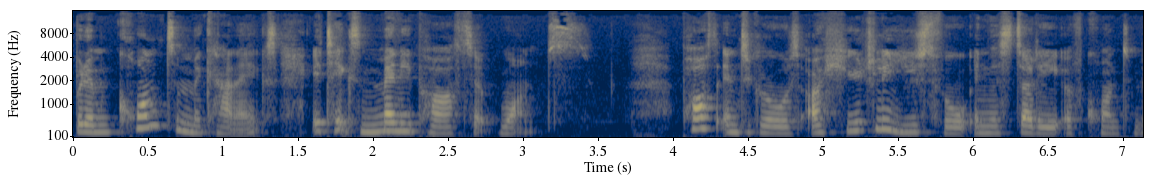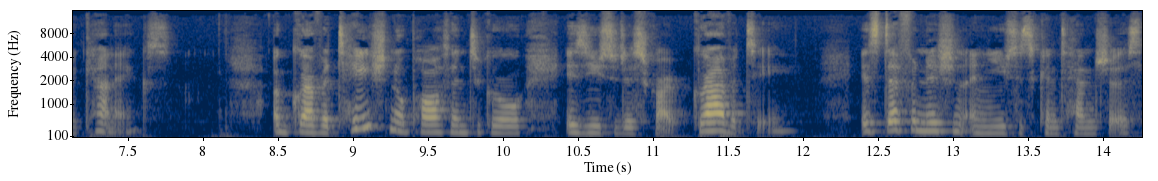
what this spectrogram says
But in quantum mechanics, it takes many paths at once. Path integrals are hugely useful in the study of quantum mechanics. A gravitational path integral is used to describe gravity. Its definition and use is contentious,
